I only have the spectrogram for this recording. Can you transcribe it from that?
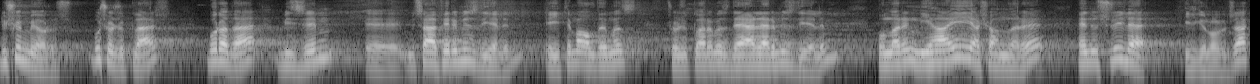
düşünmüyoruz. Bu çocuklar burada bizim e, misafirimiz diyelim, eğitim aldığımız çocuklarımız, değerlerimiz diyelim. Bunların nihai yaşamları endüstriyle ilgili olacak.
